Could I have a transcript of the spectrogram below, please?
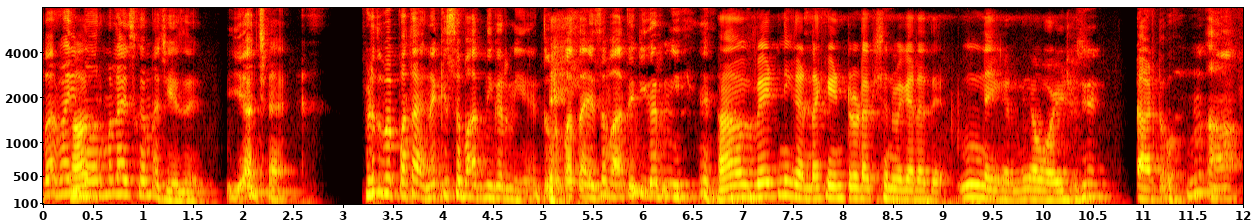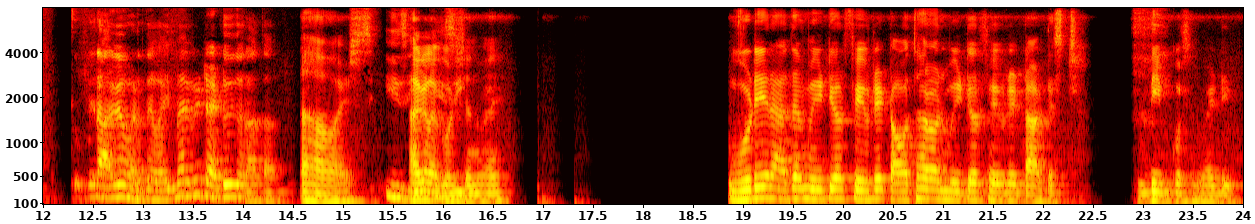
पर भाई। नॉर्मलाइज करना चाहिए ये अच्छा है। फिर तुम्हें पता है ना किससे बात नहीं करनी है। तुम्हें पता है बात ही नहीं करनी है। हाँ वेट नहीं करना कि इंट्रोडक्शन वगैरह दे। नहीं करनी अवॉइड टैटू हाँ तो फिर आगे बढ़ते भाई। मैं भी टैटू ही कराता हाँ भाई। अगला क्वेश्चन भाई। Would you rather meet your favourite author और meet your favourite artist deep question भाई डीप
